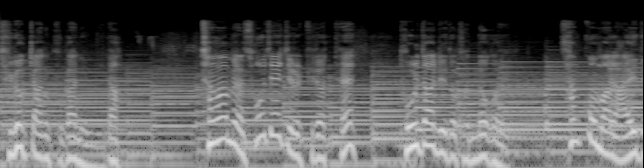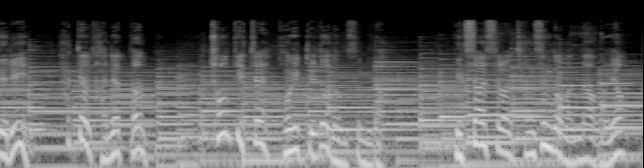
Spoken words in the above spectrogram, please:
즐겁게 하는 구간입니다. 청하면 소재지를 비롯해 돌다리도 건너고요. 산꼬마을 아이들이 학교를 다녔던 촌티째 거객길도 넘습니다. 익살스러운 장승도 만나고요.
